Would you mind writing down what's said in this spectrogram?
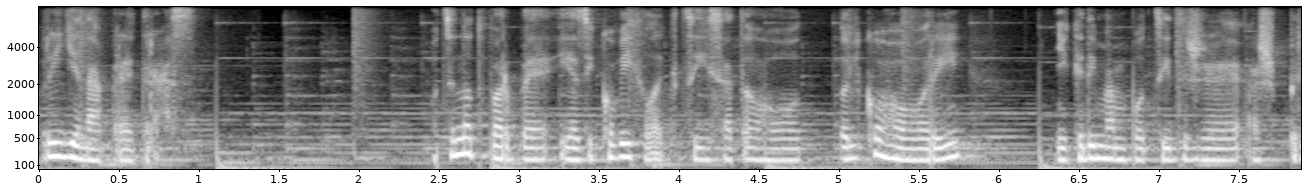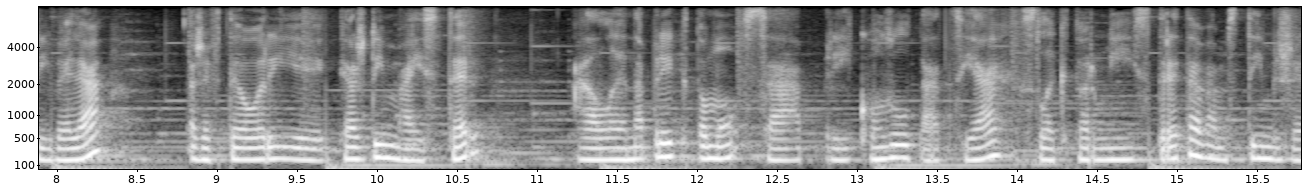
príde na pretras – cenotvorbe jazykových lekcií sa toho toľko hovorí, niekedy mám pocit, že až priveľa a že v teórii je každý majster, ale napriek tomu sa pri konzultáciách s lektormi stretávam s tým, že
